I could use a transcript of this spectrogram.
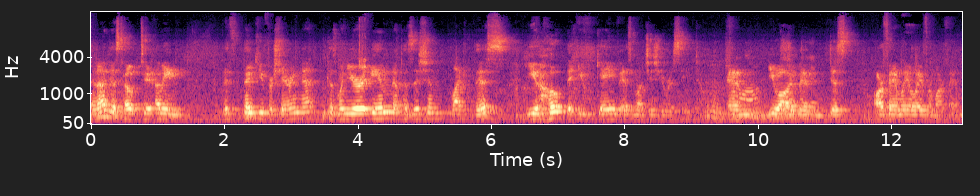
And I just hope to, I mean, it's, thank you for sharing that, because when you're in a position like this, you hope that you gave as much as you received. And you all have been just our family away from our family.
